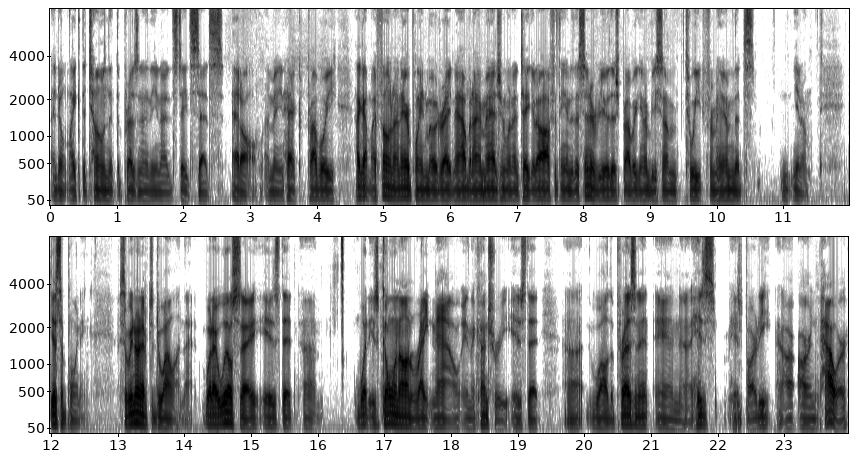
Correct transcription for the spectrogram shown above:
I don't like the tone that the president of the United States sets at all. I mean, heck, probably I got my phone on airplane mode right now, but I imagine when I take it off at the end of this interview, there's probably going to be some tweet from him that's you know disappointing. So we don't have to dwell on that. What I will say is that um, what is going on right now in the country is that uh, while the president and uh, his his party are, are in power,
